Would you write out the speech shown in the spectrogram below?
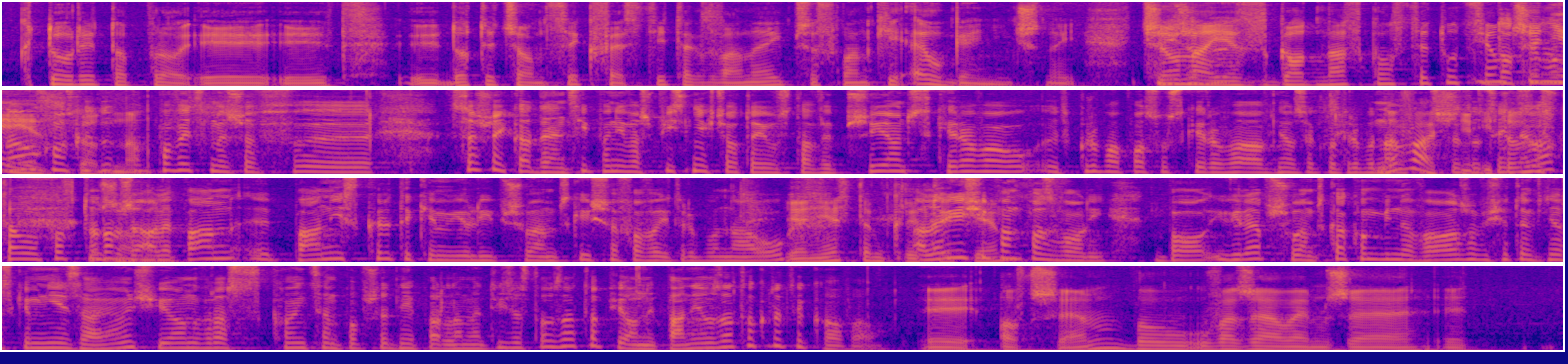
który to pro, y, y, y, dotyczący kwestii tak zwanej przesłanki eugenicznej. Czy Czyli ona żeby- jest zgodna z konstytucją, czy nie Trybunału jest Konstytu- zgodna? Powiedzmy, że w, w zeszłej kadencji, ponieważ PiS nie chciał tej ustawy przyjąć, skierował, grupa posłów skierowała wniosek do Trybunału No właśnie, i to Konstytucyjnego. zostało No powtórzone. dobrze, ale pan, pan jest krytykiem Julii Przyłębskiej, szefowej Trybunału. Ja nie jestem krytykiem. Ale jeśli pan pozwoli, bo Julia Przyłębska kombinowała, żeby się tym wnioskiem nie zająć i on wraz z końcem poprzedniej parlamenty został zatopiony. Pan ją za to krytykował. Y, Owszem, bo uważałem, że y,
